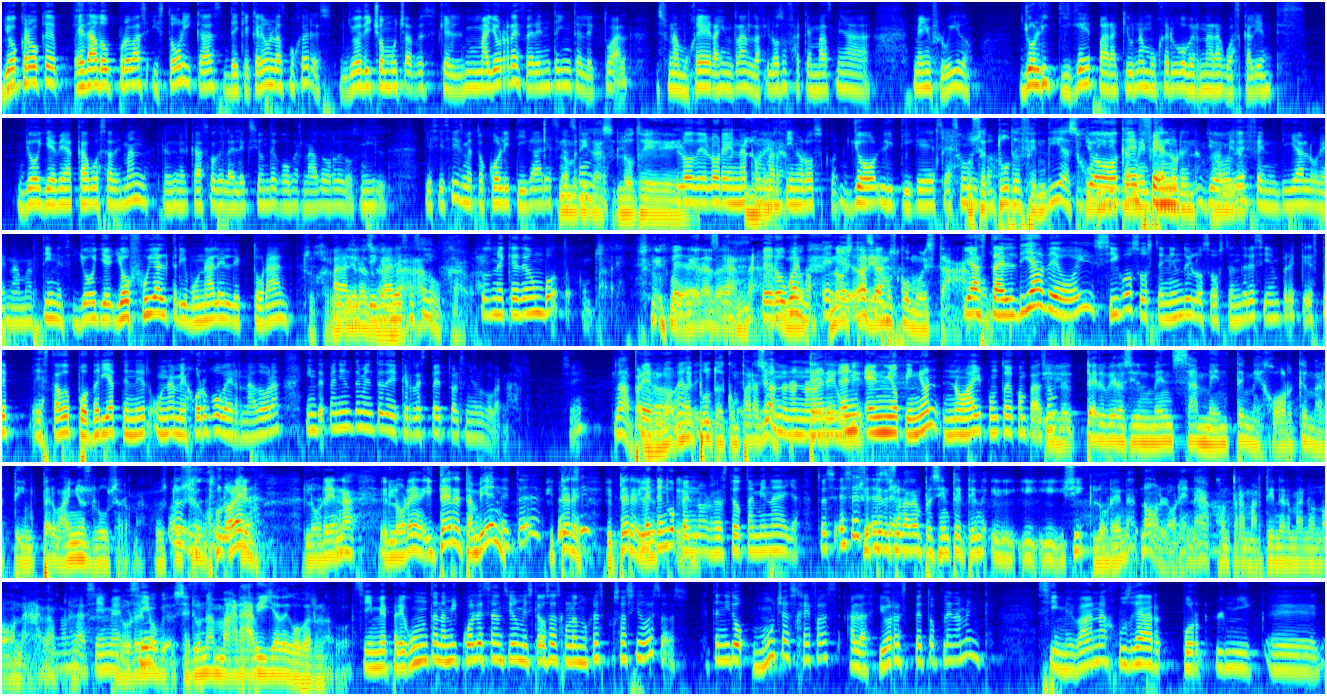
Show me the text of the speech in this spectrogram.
Yo creo que he dado pruebas históricas de que creo en las mujeres. Yo he dicho muchas veces que el mayor referente intelectual es una mujer, Ayn Rand, la filósofa que más me ha, me ha influido. Yo litigué para que una mujer gobernara Aguascalientes. Yo llevé a cabo esa demanda. En el caso de la elección de gobernador de 2016 me tocó litigar ese No me asunto. digas lo de... Lo de Lorena, con. Martín Orozco. Yo litigué ese asunto. O sea, tú defendías jurídicamente a Lorena. yo Ah, defendí a Lorena Martínez. Yo, yo fui al tribunal electoral Pues ojalá para litigar ese asunto. cabrón. Pues me quedé un voto, compadre. hubieras Pero- ganado. Pero no- bueno, no, eh, eh, o sea, estaríamos como estamos. y hasta el día de hoy sigo sosteniendo y lo sostendré siempre que este estado podría tener una mejor gobernadora, independientemente de que respeto al señor gobernador. ¿sí? No, pero, no, no hay punto de comparación. No, no, no, en, en- hubi- en mi opinión, no hay punto de y comparación. le- Tere hubiera sido inmensamente mejor que Martín, pero años luz, hermano. Estoy Ay, seguro Lorena. que no. Lorena, eh, Lorena, y Tere también. Y Tere, y Tere, sí. y Tere, Y le yo- tengo eh, peno, respeto también a ella. Entonces, ese Sí, es... Tere es una gran presidenta y tiene, y, y- y sí, Lorena, no, Lorena contra Martín, hermano, no, nada. No, o sea, sí me- Lorena sí- sería una maravilla de gobernador. Si me preguntan a mí cuáles han sido mis causas con las mujeres, pues ha sido esas. He tenido muchas jefas a las que yo respeto plenamente. Si me van a juzgar por mi eh,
